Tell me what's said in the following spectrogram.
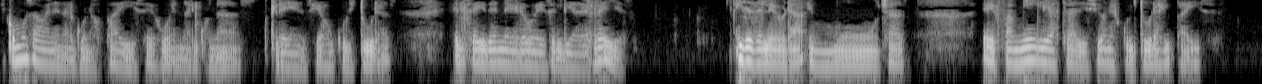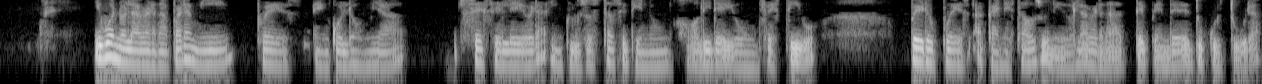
Y como saben, en algunos países o en algunas creencias o culturas, el 6 de enero es el Día de Reyes. Y se celebra en muchas eh, familias, tradiciones, culturas y países. Y bueno, la verdad para mí, pues en Colombia se celebra, incluso hasta se tiene un holiday o un festivo, pero pues acá en Estados Unidos la verdad depende de tu cultura,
